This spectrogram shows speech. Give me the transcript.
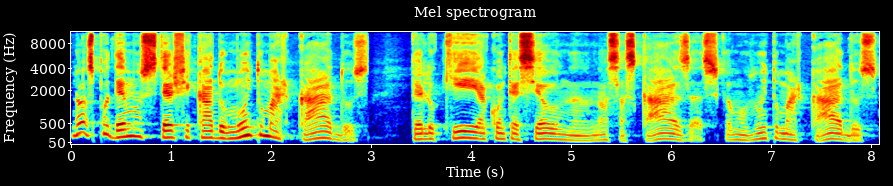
nós podemos ter ficado muito marcados pelo que aconteceu nas nossas casas, ficamos muito marcados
